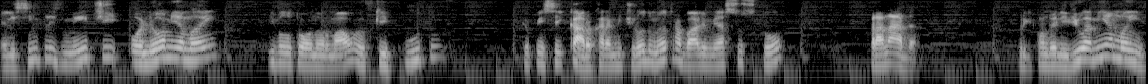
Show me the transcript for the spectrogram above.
ele simplesmente olhou a minha mãe e voltou ao normal. Eu fiquei puto. Porque eu pensei, cara, o cara me tirou do meu trabalho, me assustou pra nada. Porque quando ele viu a minha mãe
